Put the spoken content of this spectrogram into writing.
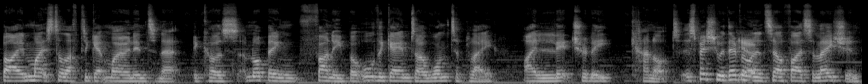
but I might still have to get my own internet because I'm not being funny, but all the games I want to play, I literally cannot. Especially with everyone Yeah. in self-isolation,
